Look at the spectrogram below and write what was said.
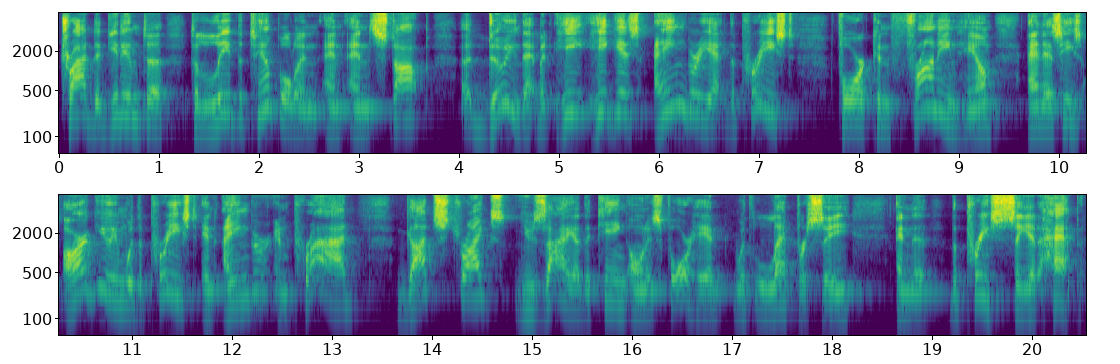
tried to get him to, to leave the temple and, and, and stop Uh, doing that, but he, he gets angry at the priest for confronting him. And as he's arguing with the priest in anger and pride, God strikes Uzziah, the king, on his forehead with leprosy, and the, the priests see it happen.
